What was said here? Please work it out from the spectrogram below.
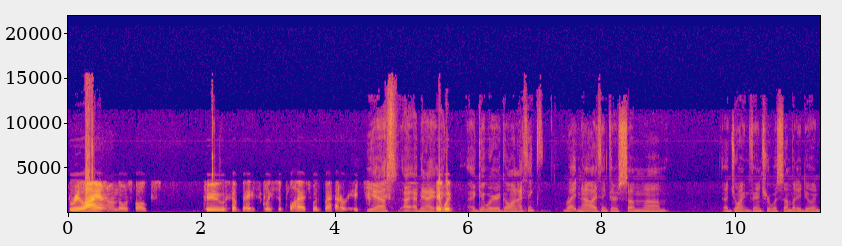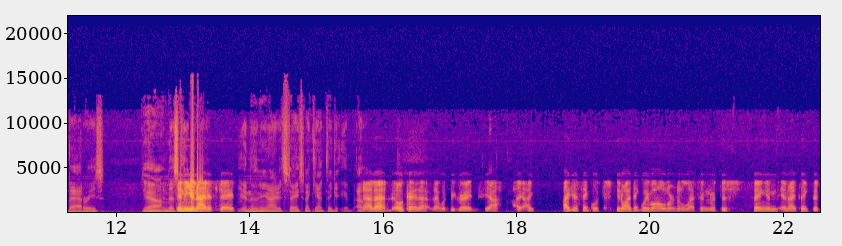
relying on those folks to basically supply us with batteries. Yes, I, I mean, I, It I, I get where you're going. I think right now, I think there's some um, a joint venture with somebody doing batteries Yeah. in this In the United States, in the United States, and I can't think. Of, now that okay, that that would be great. Yeah, I I, I just think we, you know I think we've all learned a lesson with this thing, and, and I think that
